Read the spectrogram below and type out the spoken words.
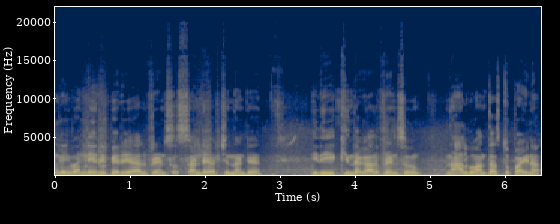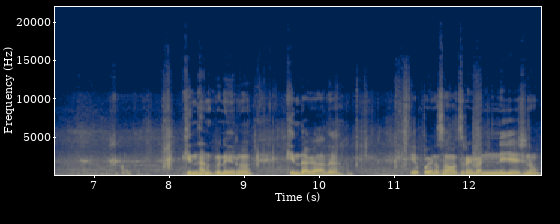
ఇంకా ఇవన్నీ రిపేర్ చేయాలి ఫ్రెండ్స్. సండే వచ్చిందంటే. ఇది కింద కాదు ఫ్రెండ్స్. నాలుగో అంతస్తు పైన. కింద అనుకునేరు. కింద కాదు. పోయిన సంవత్సరం ఇవన్నీ చేసినాం.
